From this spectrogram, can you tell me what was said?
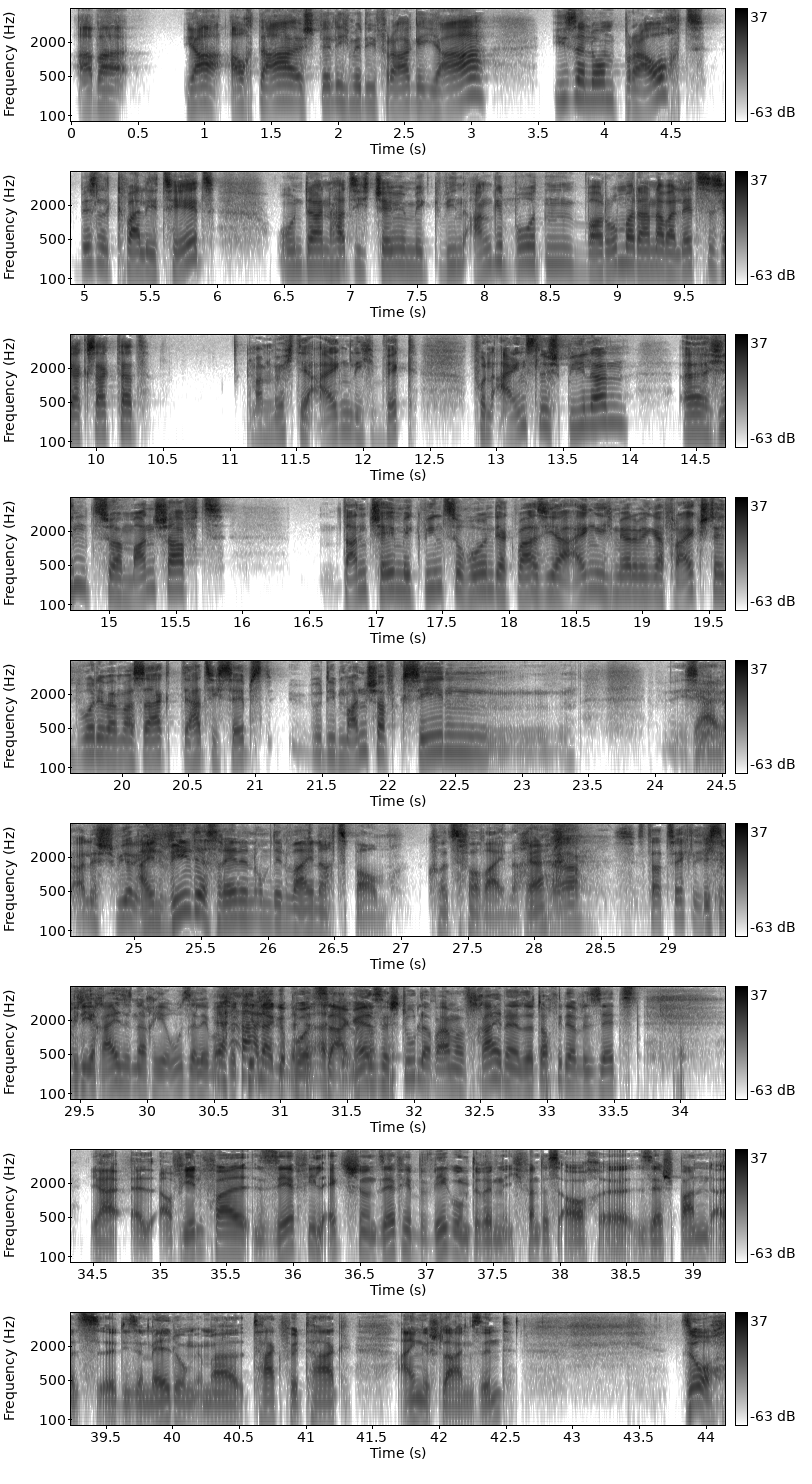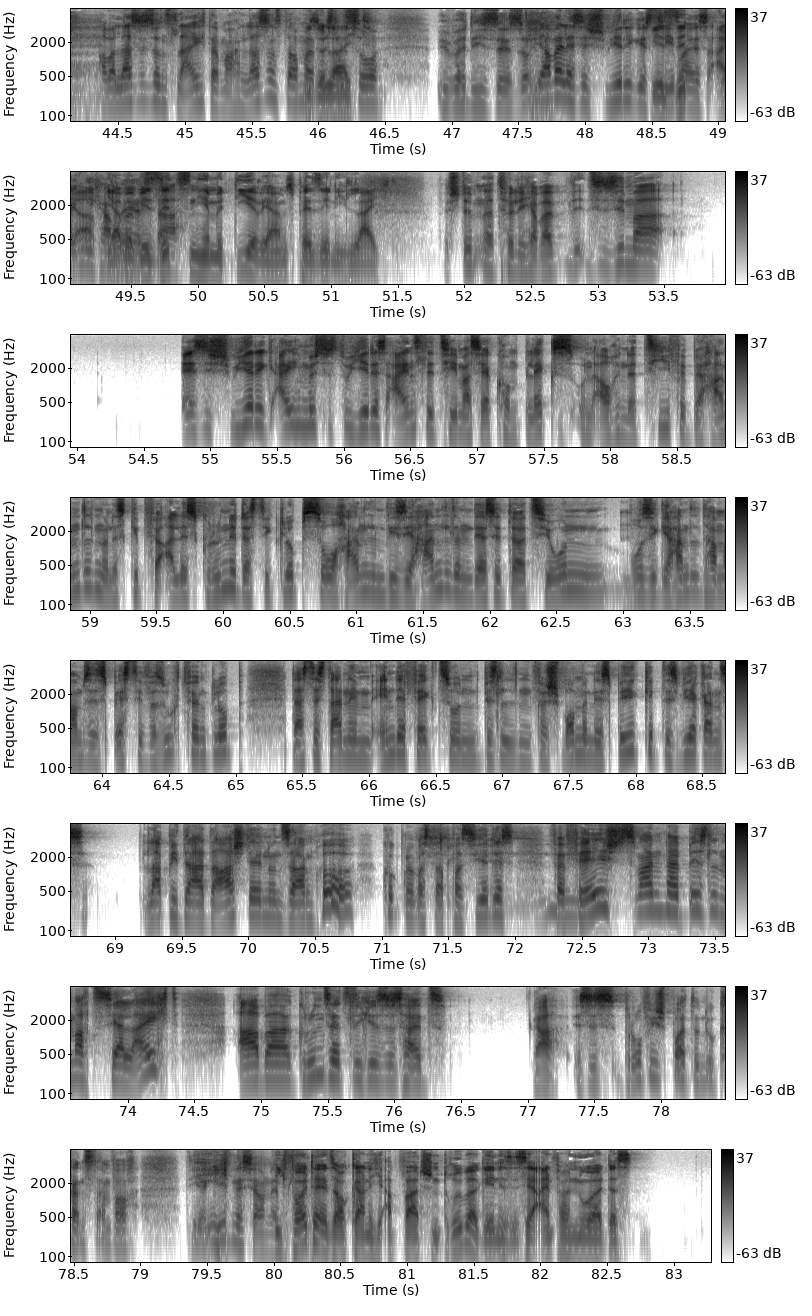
Aber ja, auch da stelle ich mir die Frage, ja, Iserlohn braucht ein bisschen Qualität. Und dann hat sich Jamie McQueen angeboten, warum er dann aber letztes Jahr gesagt hat, man möchte eigentlich weg von Einzelspielern äh, hin zur Mannschaft, dann Jamie McQueen zu holen, der quasi ja eigentlich mehr oder weniger freigestellt wurde, weil man sagt, der hat sich selbst über die Mannschaft gesehen. Ist ja, ja alles schwierig. Ein wildes Rennen um den Weihnachtsbaum kurz vor Weihnachten. Ja, ja ist tatsächlich. Bisschen wie die Reise nach Jerusalem auf so Kindergeburtstagen. ja, ist der Stuhl auf einmal frei, dann ist er doch wieder besetzt. Ja, also auf jeden Fall sehr viel Action und sehr viel Bewegung drin. Ich fand das auch äh, sehr spannend, als äh, diese Meldungen immer Tag für Tag eingeschlagen sind. So. Aber lass es uns leichter machen. Lass uns doch mal ein bisschen leicht? so über diese, so, ja, weil es ein schwieriges wir Thema ist. Eigentlich ja, ja, aber wir, wir sitzen hier mit dir, wir haben es per se nicht leicht. Das stimmt natürlich, aber es ist immer, es ist schwierig. Eigentlich müsstest du jedes einzelne Thema sehr komplex und auch in der Tiefe behandeln. Und es gibt für alles Gründe, dass die Clubs so handeln, wie sie handeln. Und in der Situation, wo sie gehandelt haben, haben sie das Beste versucht für einen Club. Dass es dann im Endeffekt so ein bisschen ein verschwommenes Bild gibt, das wir ganz lapidar darstellen und sagen, guck mal, was da passiert ist. Verfälscht es manchmal ein bisschen, macht es sehr leicht. Aber grundsätzlich ist es halt ja, es ist Profisport und du kannst einfach die Ergebnisse ich, auch nicht. Ich wollte jetzt auch gar nicht abwatschend drüber gehen. Es ist ja einfach nur, dass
